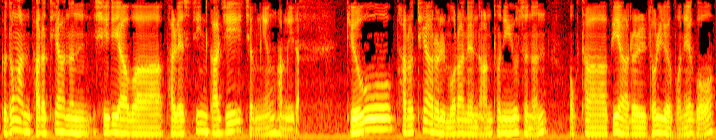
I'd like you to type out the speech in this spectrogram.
그동안 파르티아는 시리아와 팔레스틴까지 점령합니다. 겨우 파르티아를 몰아낸 안토니우스는 옥타비아를 돌려보내고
